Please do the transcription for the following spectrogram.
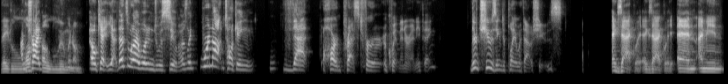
They look trying- aluminum. Okay, yeah, that's what I wanted to assume. I was like, we're not talking that hard pressed for equipment or anything. They're choosing to play without shoes. Exactly, exactly. And I mean,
